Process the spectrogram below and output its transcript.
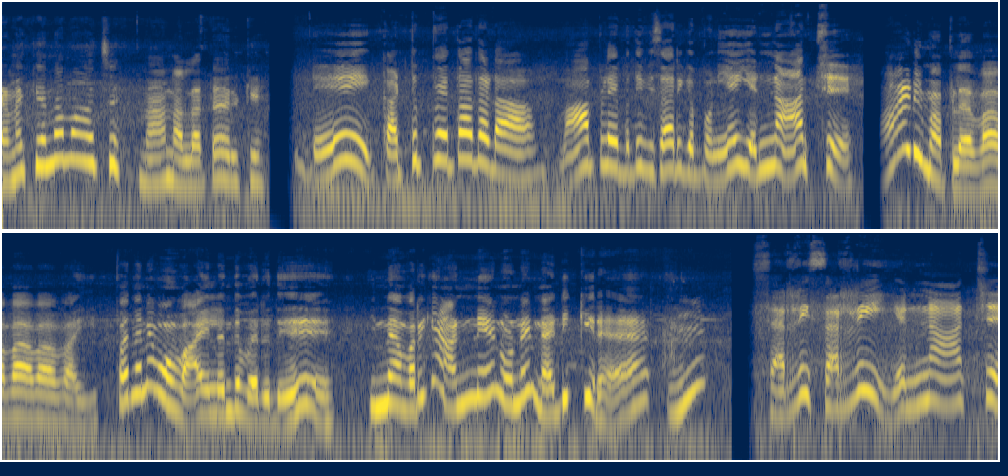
எனக்கு என்னம்மா ஆச்சு? நான் நல்லா தான் இருக்கேன். டேய் கட்டுப்பேத்தாதடா. மாப்பிள்ளைய பற்றி விசாரிக்க போனியே என்ன ஆச்சு? ஆடி மாப்பிள வா வா வா வா. இப்பதானே உன் வாயில இருந்து வருது. இன்ன வரைக்கும் அண்ணேன்னு ஒண்ணு நடிக்கிற? சரி சரி என்ன ஆச்சு?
